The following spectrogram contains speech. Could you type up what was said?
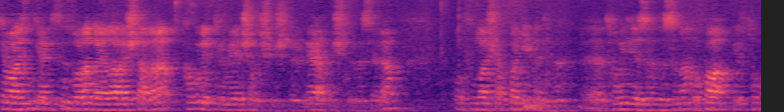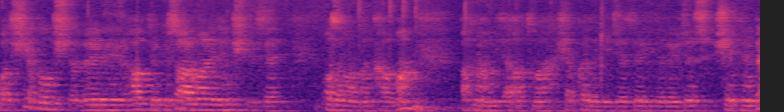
Kemalizm kendisini zora dayalı araçlarla kabul ettirmeye çalışmıştır. Ne yapmıştır mesela? Ofullah şapka giymedi mi? Evet, Hamid yazılısına opa bir top atışı yapılmıştı. Böyle bir halk türküsü armağan edilmişti bize o zamandan kalma. Atma Hamid'e atma, şapka da giyeceğiz, vergi de vereceğiz şeklinde.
